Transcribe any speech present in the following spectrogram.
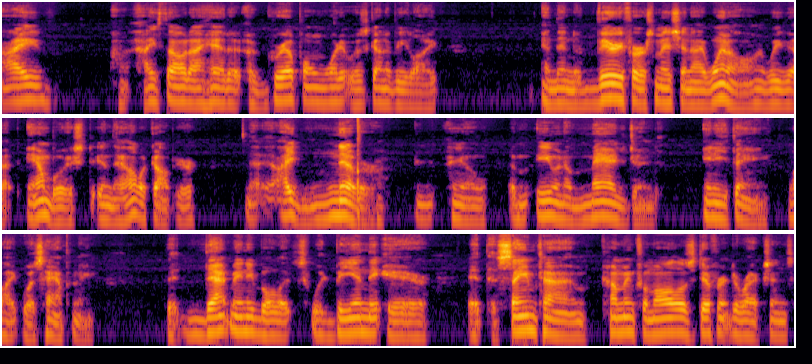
I I thought I had a, a grip on what it was going to be like. And then the very first mission I went on, we got ambushed in the helicopter. I never, you know, even imagined anything like what's happening that that many bullets would be in the air at the same time, coming from all those different directions,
